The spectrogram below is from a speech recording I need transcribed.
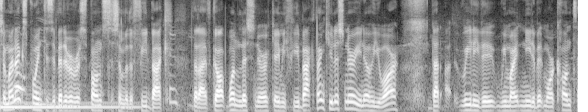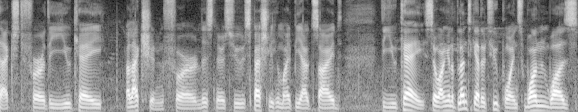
So my next point is a bit of a response to some of the feedback that I've got. One listener gave me feedback. Thank you, listener. You know who you are. That uh, really the, we might need a bit more context for the UK election for listeners who, especially who might be outside the UK. So I'm going to blend together two points. One was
